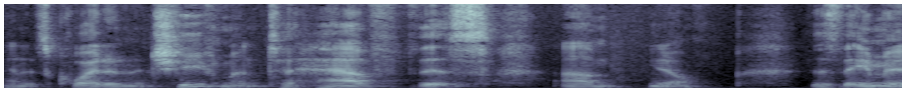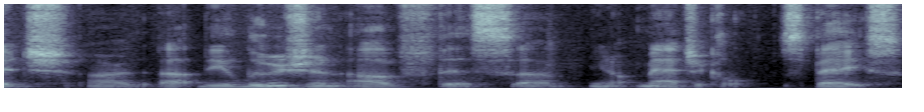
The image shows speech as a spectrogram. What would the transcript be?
and it's quite an achievement to have this, um, you know, this image or uh, the illusion of this, uh, you know, magical space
